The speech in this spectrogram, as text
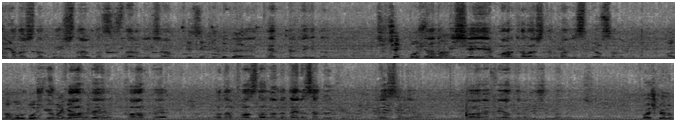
Arkadaşlar bu işlerde sizden ricam Fiziki de e, de tedbirli gidin. çiçek boşluğuna, Yani bir şeyi markalaştırmak istiyorsan anamur bugün boşluğuna geldi. kahve, kahve adam fazlalığını denize döküyor. Brezilya. Kahve fiyatını düşünmemek. Başkanım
